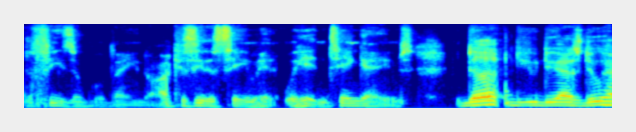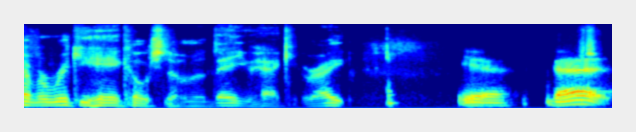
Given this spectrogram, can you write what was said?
the feasible thing, though. I can see the team hit, we're hitting 10 games. Do, you, you guys do have a rookie head coach, though, Nathaniel Hackett, right? Yeah. That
